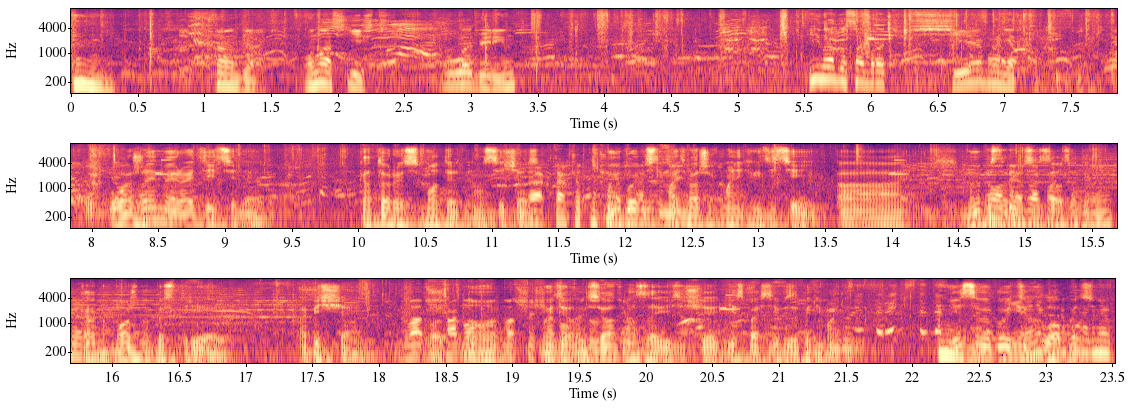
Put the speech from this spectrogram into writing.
Что надо делать? У нас есть лабиринт, и надо собрать все монетки. Уважаемые родители, которые смотрят нас сейчас, Так, там что-то мы будем снимать ваших маленьких детей. А, мы Ну, постараемся сделать это как можно быстрее. Обещаем. 20 шагов, но 26 мы шагов делаем все от нас зависящее, и спасибо за понимание. Если вы будете некоторых хлопать,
